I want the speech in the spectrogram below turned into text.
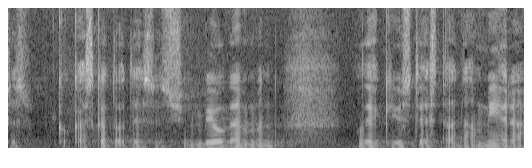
Tas kaut kā skatoties uz šīm bildēm, man liek justies tādā mierā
